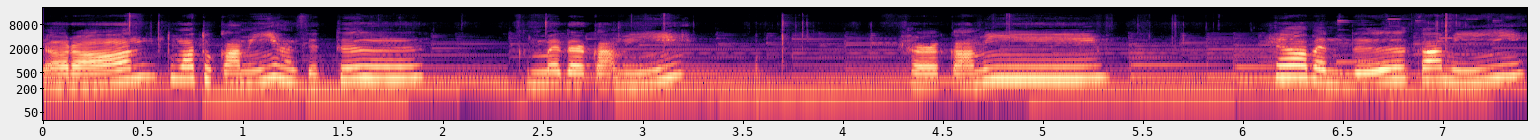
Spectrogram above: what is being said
여런 토마토 까미 한 세트. 금메달 까미, 별 까미, 헤어밴드 까미,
